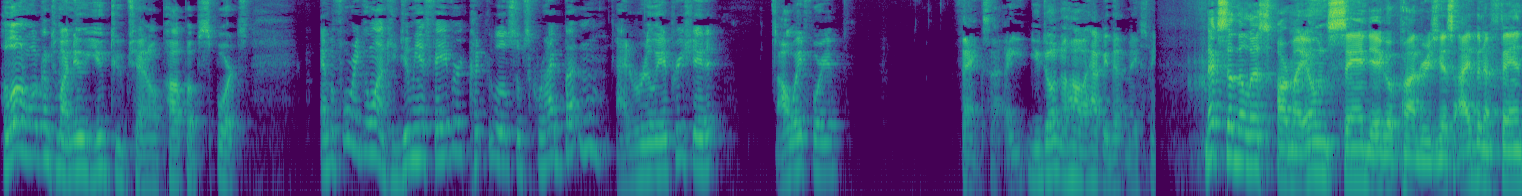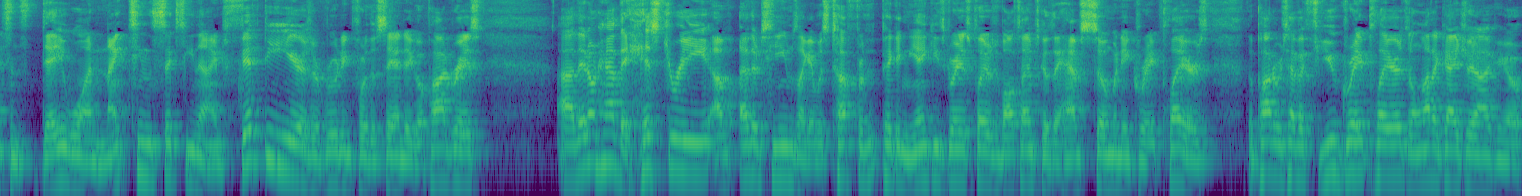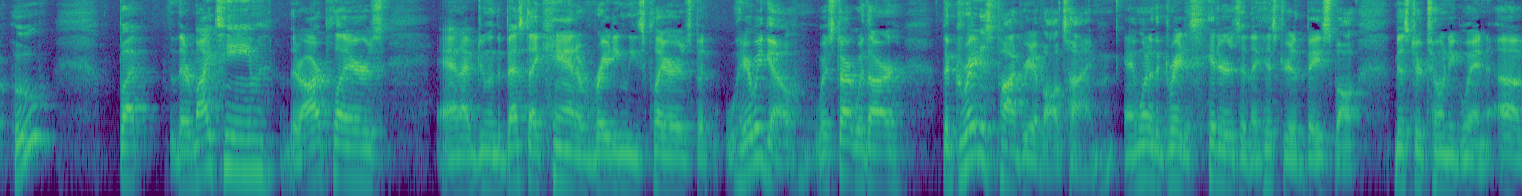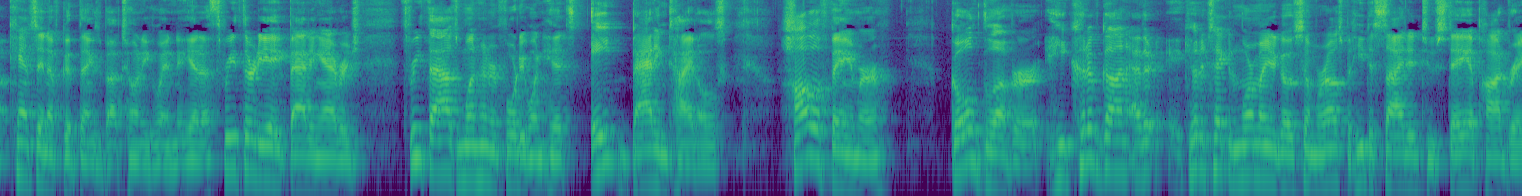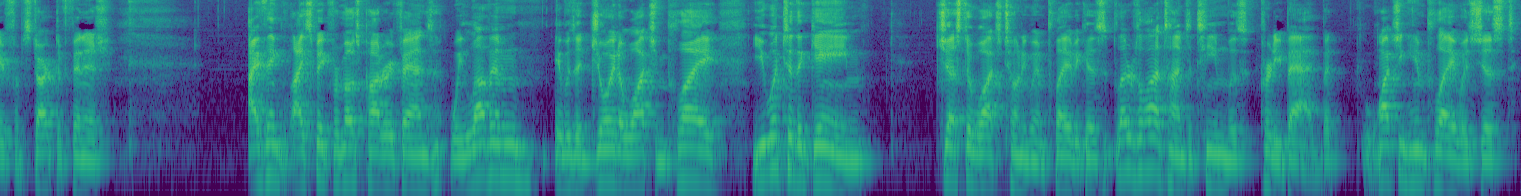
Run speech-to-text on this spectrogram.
Hello and welcome to my new YouTube channel, Pop Up Sports. And before we go on, can you do me a favor? Click the little subscribe button. I'd really appreciate it. I'll wait for you. Thanks. I, you don't know how happy that makes me. Next on the list are my own San Diego Padres. Yes, I've been a fan since day one, 1969. 50 years of rooting for the San Diego Padres. Uh, they don't have the history of other teams. Like it was tough for picking the Yankees' greatest players of all times because they have so many great players. The Padres have a few great players, and a lot of guys you're not going to go, who? But they're my team. They're our players, and I'm doing the best I can of rating these players. But here we go. We'll start with our the greatest Padre of all time, and one of the greatest hitters in the history of baseball, Mr. Tony Gwynn. Uh, can't say enough good things about Tony Gwynn. He had a 338 batting average, 3,141 hits, eight batting titles, Hall of Famer, Gold Glover. He could have gone other. He could have taken more money to go somewhere else, but he decided to stay a Padre from start to finish. I think I speak for most Padre fans. We love him. It was a joy to watch him play. You went to the game just to watch Tony Gwynn play because there was a lot of times the team was pretty bad, but watching him play was just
